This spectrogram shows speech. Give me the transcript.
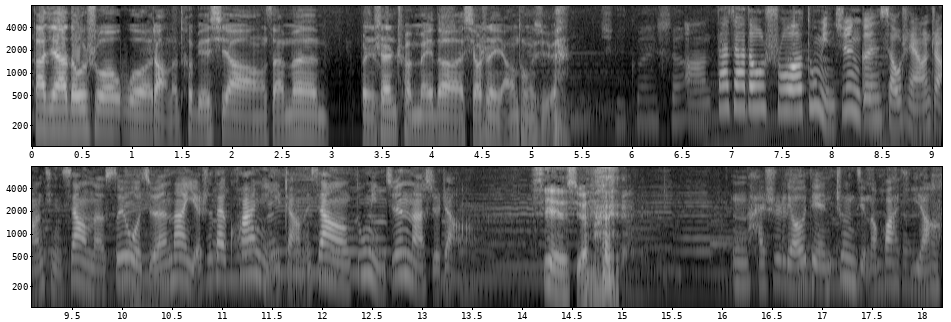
大家都说我长得特别像咱们本山传媒的小沈阳同学。嗯，大家都说都敏俊跟小沈阳长得挺像的，所以我觉得那也是在夸你长得像都敏俊呐、学长。谢谢学妹。嗯，还是聊一点正经的话题啊。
